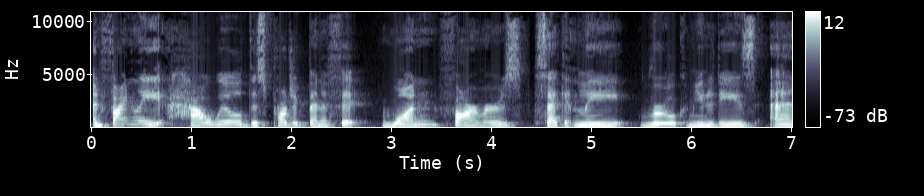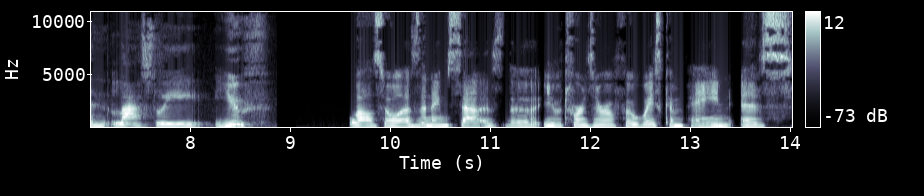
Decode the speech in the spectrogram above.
And finally, how will this project benefit one, farmers, secondly, rural communities, and lastly, youth. Well, so as the name says, the Youth for Zero Food Waste campaign is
